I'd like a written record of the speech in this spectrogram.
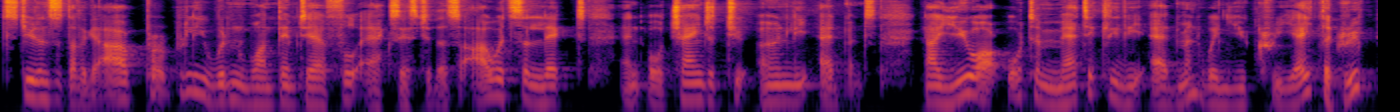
students and stuff like that, I probably wouldn't want them to have full access to this. So I would select and or change it to only admins. Now you are automatically the admin when you create the group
